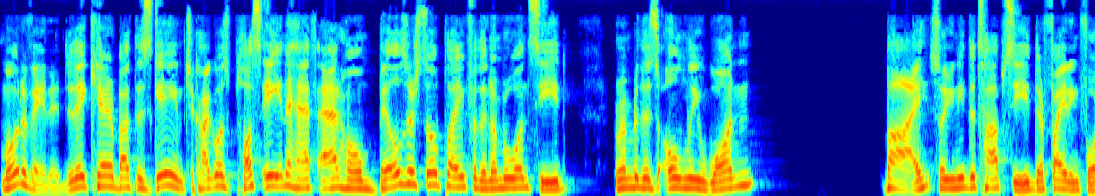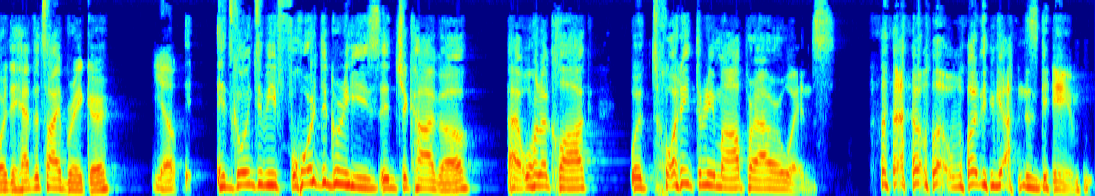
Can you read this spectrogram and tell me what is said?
motivated? Do they care about this game? Chicago is plus eight and a half at home. Bills are still playing for the number one seed. Remember, there's only one bye, so you need the top seed they're fighting for. They have the tiebreaker. Yep. It's going to be four degrees in Chicago at one o'clock with 23 mile per hour winds. what do you got in this game?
